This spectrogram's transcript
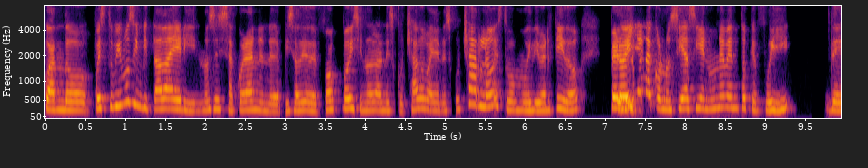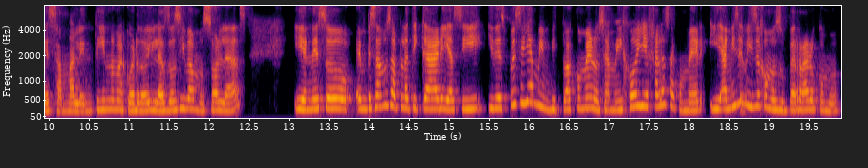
cuando pues tuvimos invitada a Eri, no sé si se acuerdan en el episodio de Fogboy, si no lo han escuchado, vayan a escucharlo, estuvo muy divertido, pero ella la conocí así en un evento que fui de San Valentín, no me acuerdo, y las dos íbamos solas. Y en eso empezamos a platicar y así, y después ella me invitó a comer, o sea, me dijo, oye, jalas a comer, y a mí se me hizo como súper raro, como,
